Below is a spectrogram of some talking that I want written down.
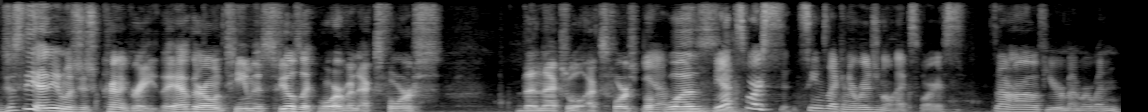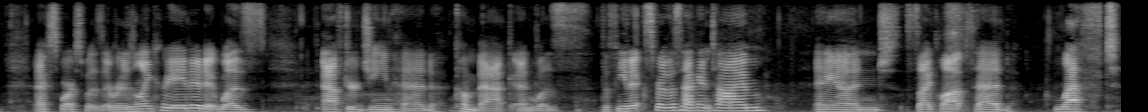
just the ending was just kind of great. They have their own team. This feels like more of an X Force than the actual X Force book Yeah. was. The X Force seems like an original X Force. I don't know if you remember when X Force was originally created. It was after Jean had come back and was the Phoenix for the second time, and Cyclops had left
